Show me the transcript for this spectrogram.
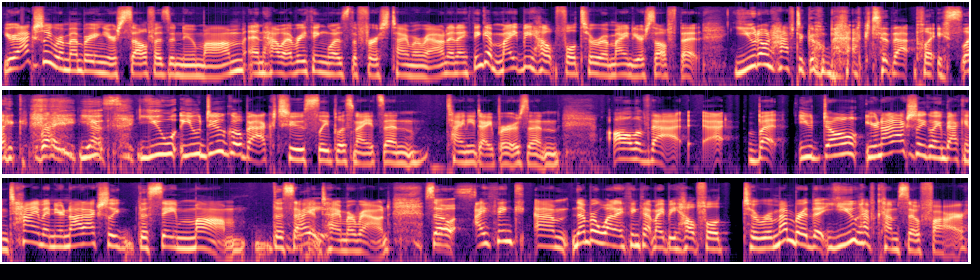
you're actually remembering yourself as a new mom and how everything was the first time around. And I think it might be helpful to remind yourself that you don't have to go back to that place. Like right, you yes. you you do go back to sleepless nights and tiny diapers and all of that but you don't you're not actually going back in time and you're not actually the same mom the second right. time around so yes. i think um, number one i think that might be helpful to remember that you have come so far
